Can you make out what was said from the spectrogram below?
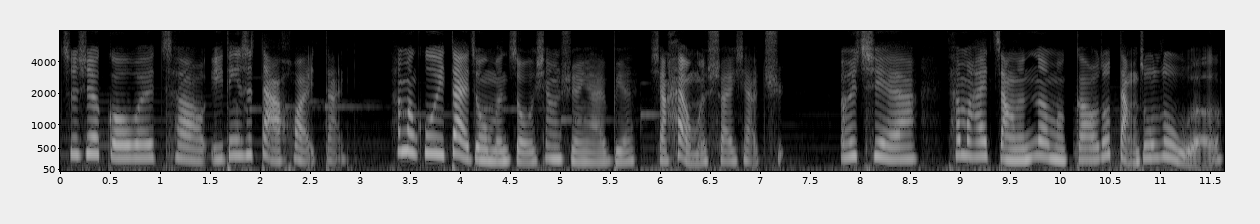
这些狗尾草一定是大坏蛋。他们故意带着我们走向悬崖边，想害我们摔下去。而且啊，他们还长得那么高，都挡住路了。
